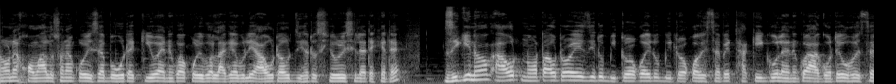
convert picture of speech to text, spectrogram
ধৰণে সমালোচনা কৰিছে বহুতে কিয় এনেকুৱা কৰিব লাগে বুলি আউট আউট যিহেতু চিঞৰিছিলে তেখেতে। যি কি নহওক আউট নট আউটৰ এই যিটো বিতৰ্ক এইটো বিতৰ্ক হিচাপে থাকি গ'ল। এনেকুৱা আগতেও হৈছে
